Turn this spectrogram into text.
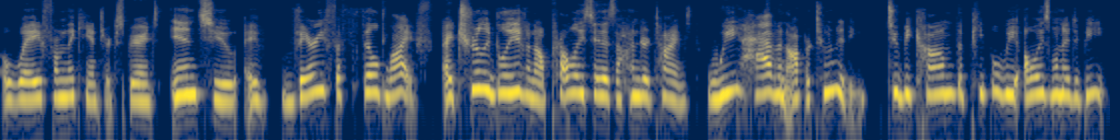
away from the cancer experience into a very fulfilled life. I truly believe, and I'll probably say this a hundred times, we have an opportunity to become the people we always wanted to be.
